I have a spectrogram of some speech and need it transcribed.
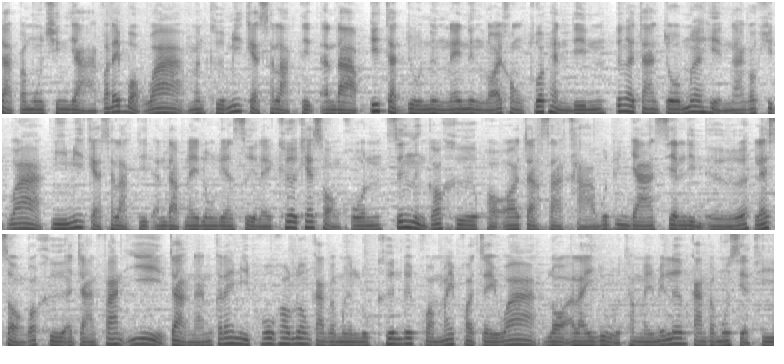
จัดประมูลชิงหยาก็ได้บอกว่ามันคือมีดแกะสลักติดอันดับ ที่จัดอยู่หนึ่งใน 100 ของทั่วแผ่นดิน ซึ่งอาจารย์โจเมื่อเห็นนางก็คิดว่ามีมีดแกะสลักติดอันดับในโรงเรียนสื่อไลเคอร์แค่ 2 คน ซึ่งหนึ่งก็คือผอจากสาขาวุธวิญญาณเซียนหลินเอ๋อและ 2 ก็คืออาจารย์ฟ้านอี้ จากนั้นก็ได้มีผู้เข้าร่วมการประเมินลุกขึ้นด้วยความไม่พอใจว่ารออะไรอยู่ทำไมไม่เริ่มการประมูลเสียที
